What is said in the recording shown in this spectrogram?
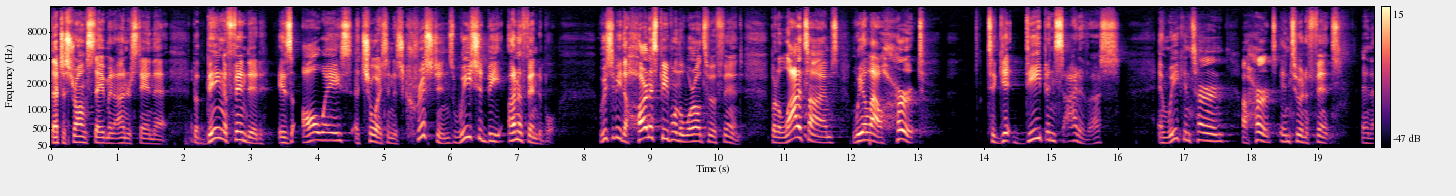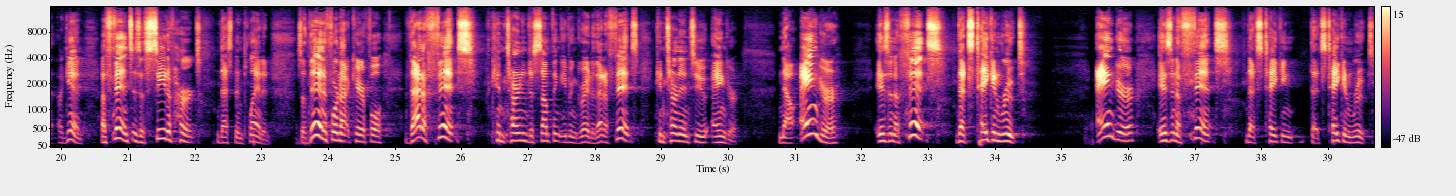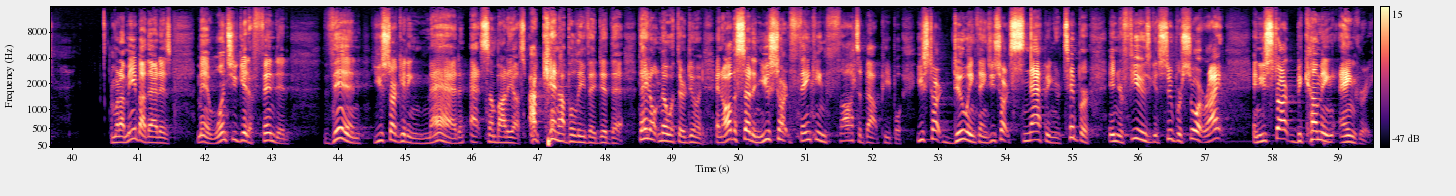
That's a strong statement. I understand that. But being offended is always a choice. And as Christians, we should be unoffendable. We should be the hardest people in the world to offend. But a lot of times we allow hurt to get deep inside of us, and we can turn a hurt into an offense. And again, offense is a seed of hurt that's been planted. So then, if we're not careful, that offense can turn into something even greater. That offense can turn into anger. Now, anger is an offense that's taken root. Anger is an offense that's taking that's taken root. And what I mean by that is, man, once you get offended, then you start getting mad at somebody else. I cannot believe they did that. They don't know what they're doing. And all of a sudden, you start thinking thoughts about people. You start doing things. You start snapping. Your temper and your fuse gets super short, right? And you start becoming angry.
